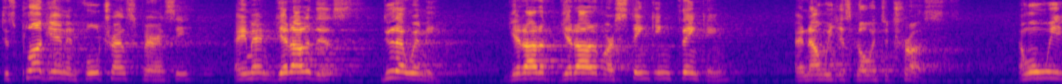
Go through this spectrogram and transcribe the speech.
just plug in in full transparency. Amen. Get out of this. Do that with me. Get out of, get out of our stinking thinking. And now we just go into trust. And when we,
